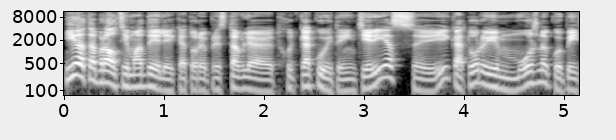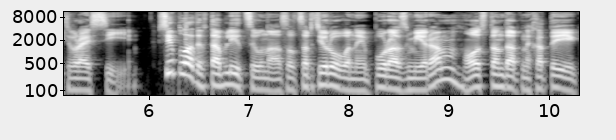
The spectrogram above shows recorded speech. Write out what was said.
и отобрал те модели, которые представляют хоть какой-то интерес и которые можно купить в России. Все платы в таблице у нас отсортированы по размерам, от стандартных ATX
